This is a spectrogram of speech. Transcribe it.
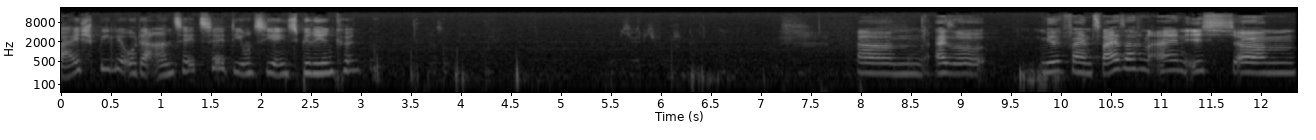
Beispiele oder Ansätze, die uns hier inspirieren könnten? Ähm, also mir fallen zwei Sachen ein. Ich ähm,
